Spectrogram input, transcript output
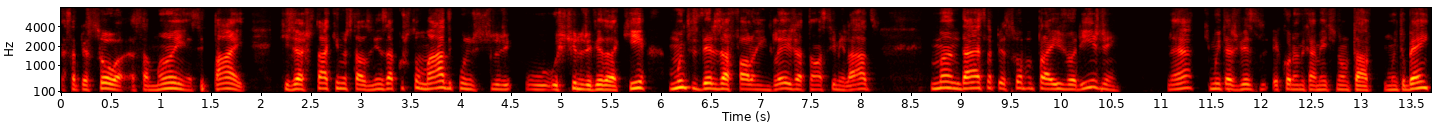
essa pessoa, essa mãe, esse pai, que já está aqui nos Estados Unidos, acostumado com o estilo de, o, o estilo de vida daqui, muitos deles já falam inglês, já estão assimilados, mandar essa pessoa para o país de origem, né, que muitas vezes economicamente não está muito bem,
